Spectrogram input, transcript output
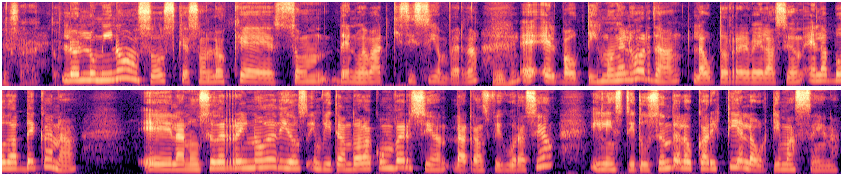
Exacto. Los luminosos, que son los que son de nueva adquisición, ¿verdad? Eh, el bautismo en el Jordán, la autorrevelación en las bodas de Caná, el anuncio del reino de Dios, invitando a la conversión, la transfiguración y la institución de la Eucaristía en la última cena.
